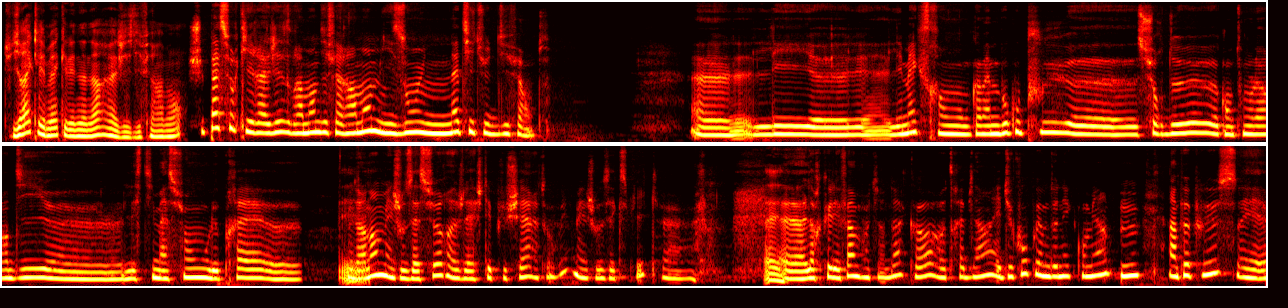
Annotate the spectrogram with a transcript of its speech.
Tu dirais que les mecs et les nanas réagissent différemment? Je suis pas sûre qu'ils réagissent vraiment différemment, mais ils ont une attitude différente. Euh, les, euh, les mecs seront quand même beaucoup plus euh, sur d'eux quand on leur dit euh, l'estimation ou le prêt. Et- dire, non, mais je vous assure, je l'ai acheté plus cher et tout. Oui, mais je vous explique. Ouais. Alors que les femmes vont dire d'accord, très bien. Et du coup, vous pouvez me donner combien? Hmm, Un peu plus. Et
